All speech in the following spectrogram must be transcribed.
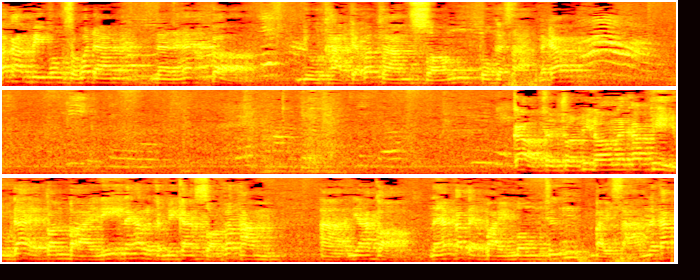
พระคัมภีร์พงศาวดารนะฮะก็ อยู่ถัดจากพระธรรมสองพงกษัตริย์นะครับ ก็เชิญชวนพี่น้องนะครับ ที่อยู่ได้ตอนบ่ายนี้นะครับ เราจะมีการสอนพระธรรมยากอบนะฮะตั้งแต่บ่ายโมงถึงบ่ายสามนะครับ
